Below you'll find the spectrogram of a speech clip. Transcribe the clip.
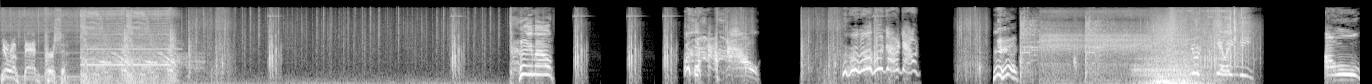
You're a bad person. Time out! You're killing me! Ow!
